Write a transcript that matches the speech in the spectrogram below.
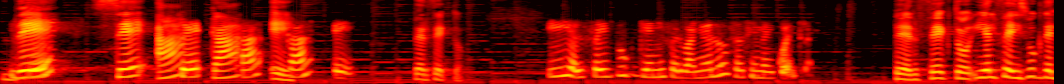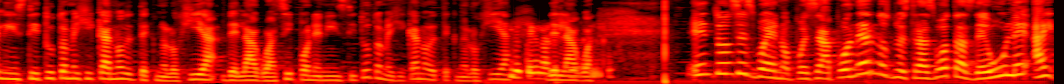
D C A E. K E. Perfecto. Y el Facebook Jennifer Bañuelos, así me encuentran. Perfecto. Y el Facebook del Instituto Mexicano de Tecnología del Agua. Así ponen Instituto Mexicano de Tecnología, De Tecnología del Agua. Entonces, bueno, pues a ponernos nuestras botas de hule. Ay,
